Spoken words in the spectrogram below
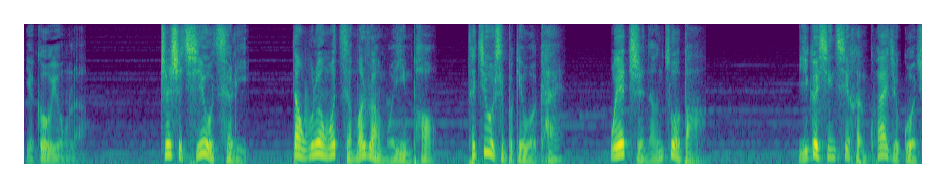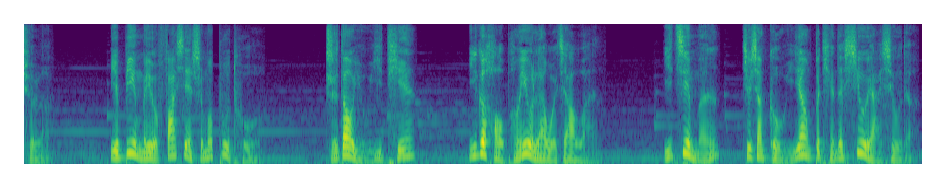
也够用了。真是岂有此理！但无论我怎么软磨硬泡，他就是不给我开，我也只能作罢。一个星期很快就过去了，也并没有发现什么不妥。直到有一天，一个好朋友来我家玩，一进门就像狗一样不停地嗅呀嗅的。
